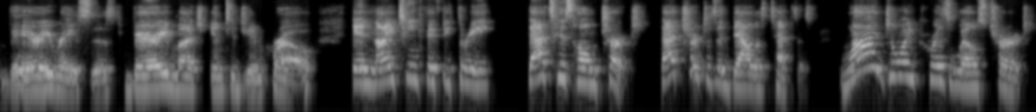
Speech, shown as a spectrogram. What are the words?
very racist, very much into Jim Crow. In 1953, that's his home church. That church is in Dallas, Texas. Why join Criswell's church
